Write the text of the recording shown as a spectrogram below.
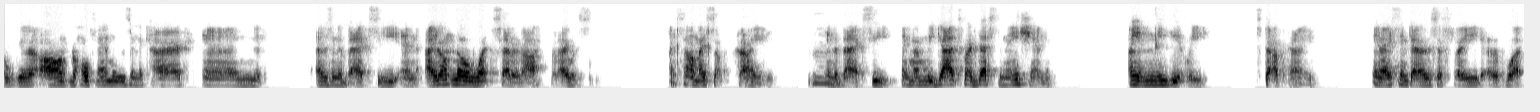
we were all, the whole family was in the car and I was in the back seat. And I don't know what set it off, but I was, I saw myself crying in the Mm. back seat. And when we got to our destination, I immediately stopped crying. And I think I was afraid of what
